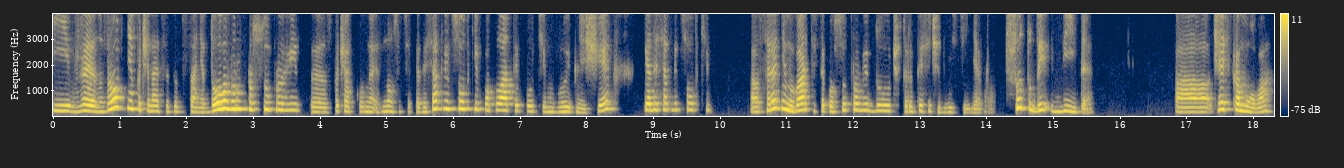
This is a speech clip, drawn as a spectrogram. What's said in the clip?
і вже з жовтня починається підписання договору про супровід. Е, Спочатку зноситься 50% оплати, потім в липні ще 50%. А в середньому вартість такого супровіду 4200 євро. Що туди війде? Чеська мова,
